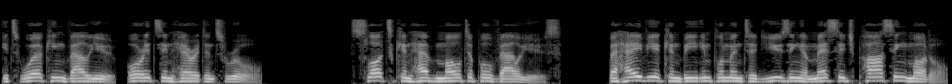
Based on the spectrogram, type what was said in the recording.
its working value, or its inheritance rule. Slots can have multiple values. Behavior can be implemented using a message passing model.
